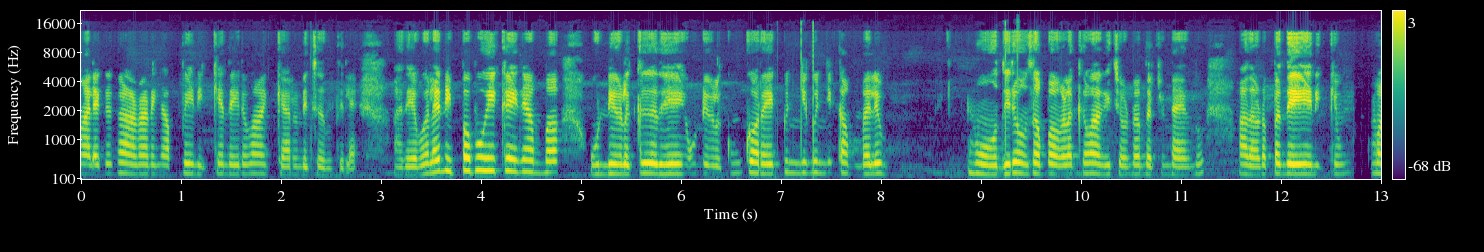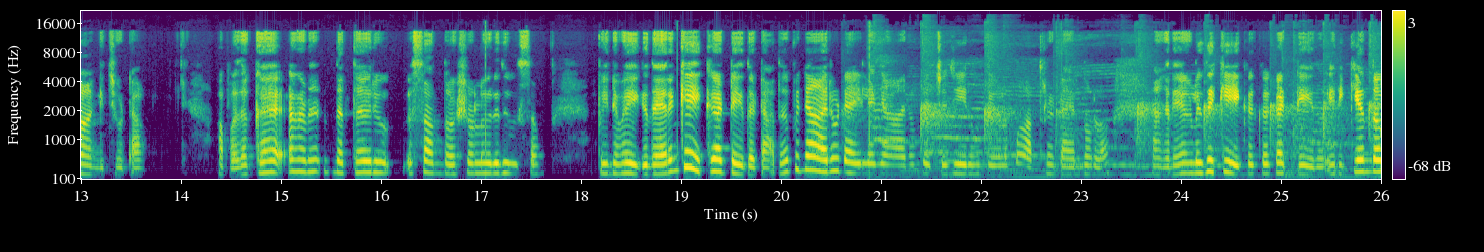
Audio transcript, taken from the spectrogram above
മാലയൊക്കെ കാണുകയാണെങ്കിൽ അപ്പം എനിക്ക് എന്തെങ്കിലും വാങ്ങിക്കാറുണ്ട് ചെറുതിലെ. അതേപോലെ തന്നെ ഇപ്പം പോയി കഴിഞ്ഞാൽ അമ്മ ഉണ്ണികൾക്ക് ഇതേ ഉണ്ണികൾക്കും കുറേ കുഞ്ഞു കുഞ്ഞു കമ്മലും മോതിരവും സംഭവങ്ങളൊക്കെ വാങ്ങിച്ചുകൊണ്ട് വന്നിട്ടുണ്ടായിരുന്നു. അതോടൊപ്പം ദേ എനിക്കും വാങ്ങിച്ചു കേട്ടോ അപ്പോൾ ഇതൊക്കെ ആണ് ഇന്നത്തെ ഒരു സന്തോഷമുള്ള ഒരു ദിവസം. പിന്നെ വൈകുന്നേരം കേക്ക് കട്ട് ചെയ്തിട്ട്. അത് പിന്നെ ആരും ഉണ്ടായില്ല. ഞാനും വെച്ച ഉണ്ണികളും മാത്രമേ ഉണ്ടായിരുന്നുള്ളൂ. അങ്ങനെ ഞങ്ങളിത് കേക്കൊക്കെ കട്ട് ചെയ്തു. എനിക്ക് എന്തോ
